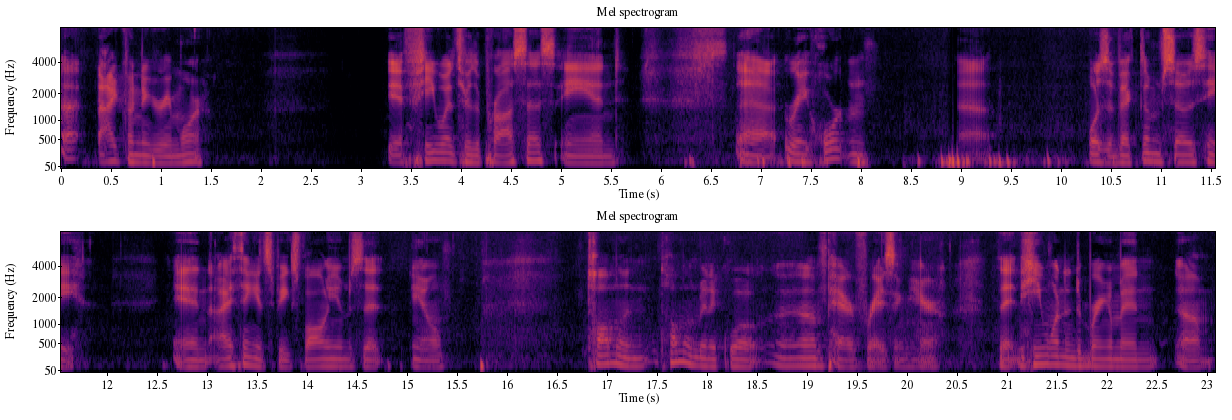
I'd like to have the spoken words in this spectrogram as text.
Uh, I couldn't agree more. If he went through the process and uh, Ray Horton uh, was a victim, so is he. And I think it speaks volumes that, you know, Tomlin Tomlin made a quote. Uh, I'm paraphrasing here that he wanted to bring him in um,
